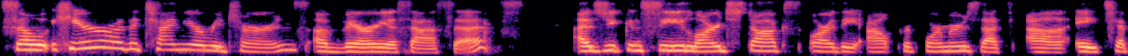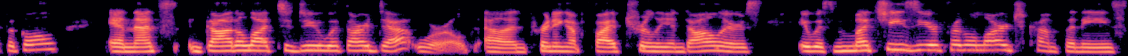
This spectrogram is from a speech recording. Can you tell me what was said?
So here are the 10-year returns of various assets. As you can see, large stocks are the outperformers. That's uh, atypical. And that's got a lot to do with our debt world uh, and printing up $5 trillion. It was much easier for the large companies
